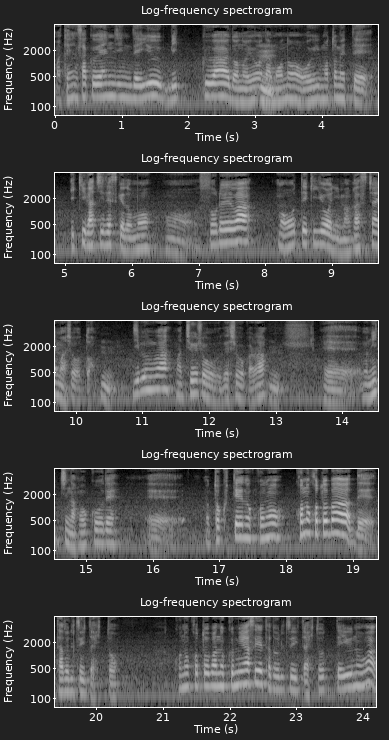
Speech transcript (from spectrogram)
まあ、検索エンジンでいうビッグワードのようなものを追い求めていきがちですけども、もうそれはもう大手企業に任せちゃいましょうと。うん。自分はまあ中小でしょうから、うん。えーもうニッチな方向で、えー特定のこのこの言葉でたどり着いた人ここの言葉の組み合わせでたどり着いた人っていうのは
